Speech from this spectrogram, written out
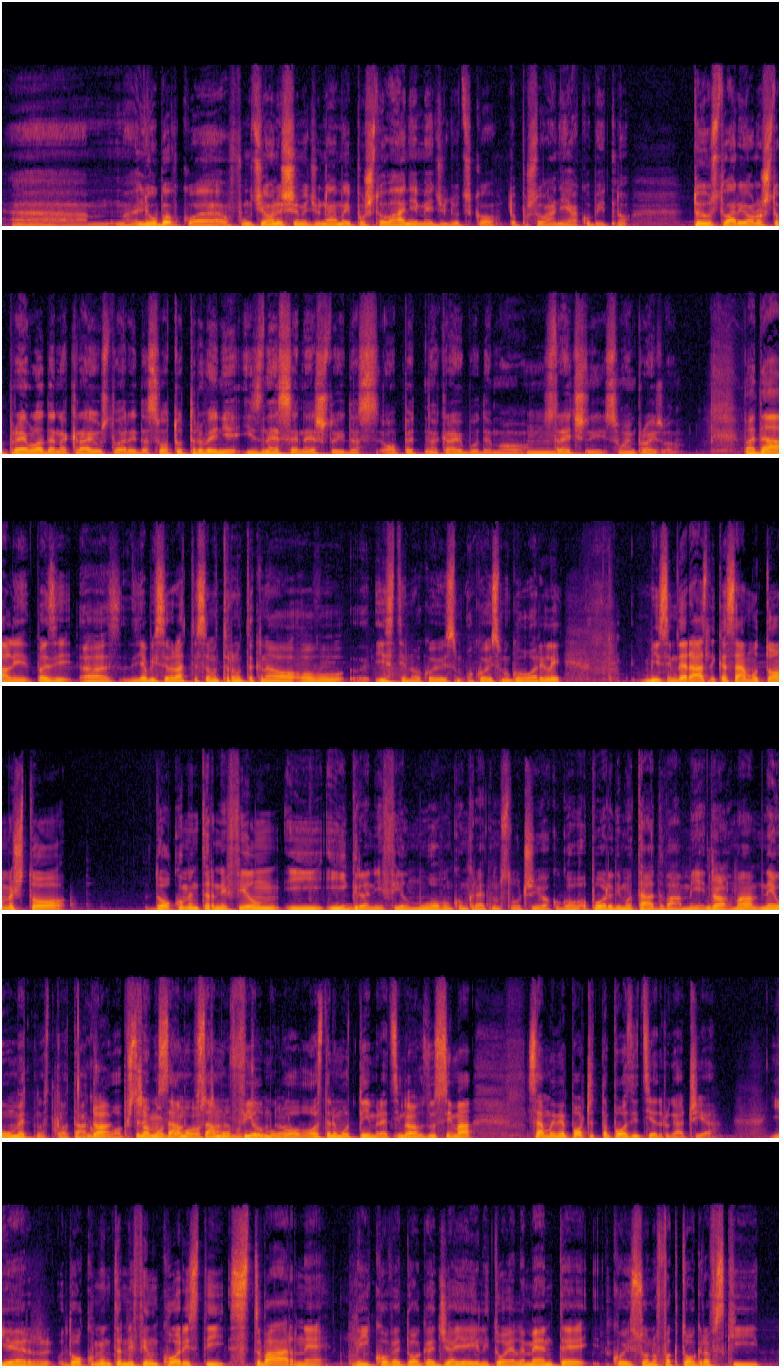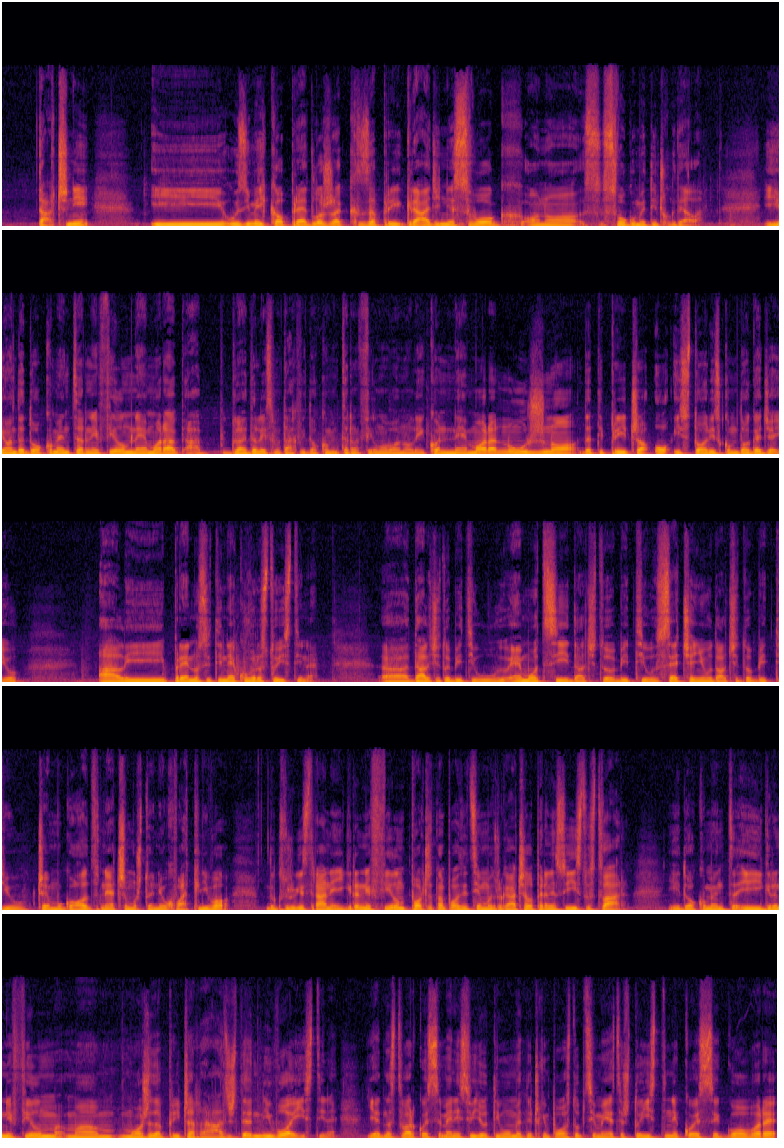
a, ljubav koja funkcioniše među nama i poštovanje međuljudsko, to poštovanje je jako bitno, to je u stvari ono što prevlada na kraju u stvari da svo to trvenje iznese nešto i da opet na kraju budemo srećni svojim proizvodom. Pa da, ali pazi, a, ja bih se vratio samo trenutak na o- ovu istinu o kojoj smo, o kojoj smo govorili. Mislim da je razlika samo u tome što dokumentarni film i igrani film u ovom konkretnom slučaju, ako go, poredimo ta dva medijuma, ne umetnost kao tako Da, uopšte, samo nego da samo, samo u ostanemo tu, filmu, da. go- ostanemo u tim recimo Da. uzusima, samo im je početna pozicija drugačija. Jer dokumentarni film koristi stvarne likove, događaje ili to elemente koji su ono faktografski tačni i uzima ih kao predložak za pri, građenje svog, ono, svog umetničkog dela. I onda dokumentarni film ne mora, a gledali smo takvih dokumentarnih filmova onoliko, ne mora nužno da ti priča o istorijskom događaju, ali prenositi neku vrstu istine. Uh, da li će to biti u emociji, da li će to biti u sećanju, da li će to biti u čemu god, nečemu što je neuhvatljivo, dok s druge strane igrani film, početna pozicija mu drugačija, ali prenesu istu stvar. I dokument i igrani film ma, može da priča različite nivoje istine. Jedna stvar koja se meni sviđa u tim umetničkim postupcima jeste što istine koje se govore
